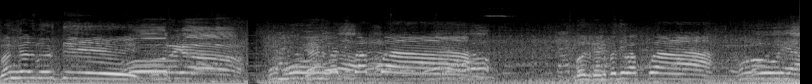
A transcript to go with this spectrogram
मंगलमूर्ती गणपती बाप्पा! बोल गणपती बाप्पा मोरया.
